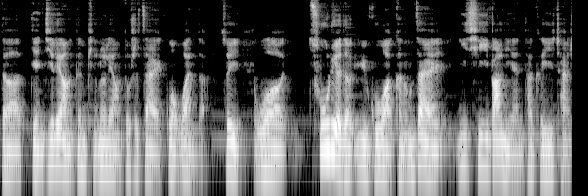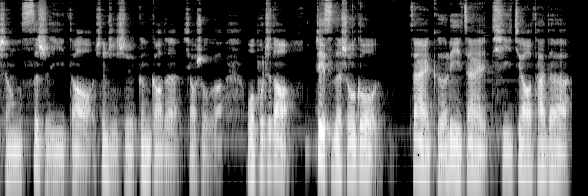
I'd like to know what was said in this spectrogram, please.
的点击量跟评论量都是在过万的。所以我粗略的预估啊，可能在一七一八年它可以产生四十亿到甚至是更高的销售额。我不知道这次的收购。在格力在提交它的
